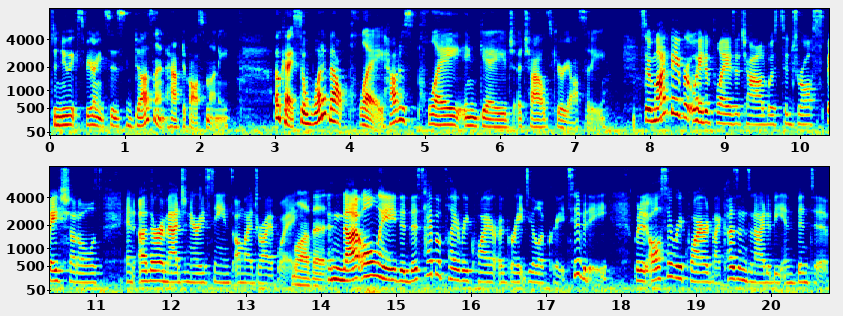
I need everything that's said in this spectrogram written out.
to new experiences doesn't have to cost money. Okay, so what about play? How does play engage a child's curiosity? So, my favorite way to play as a child was to draw space shuttles and other imaginary scenes on my driveway. Love it. Not only did this type of play require a great deal of creativity, but it also required my cousins and I to be inventive.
